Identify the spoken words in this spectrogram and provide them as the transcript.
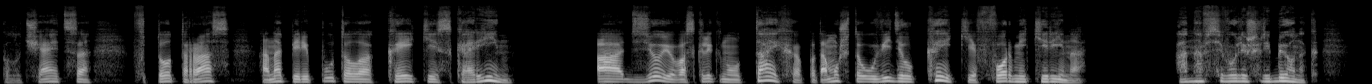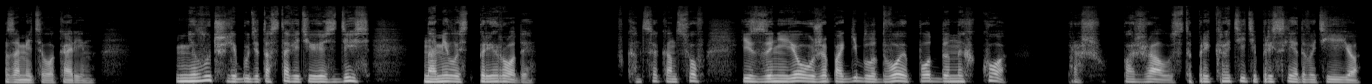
Получается, в тот раз она перепутала Кейки с Карин, а Дзёю воскликнул Тайха, потому что увидел Кейки в форме Кирина. «Она всего лишь ребенок, заметила Карин. «Не лучше ли будет оставить ее здесь, на милость природы? В конце концов, из-за нее уже погибло двое подданных Ко. Прошу, пожалуйста, прекратите преследовать ее.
